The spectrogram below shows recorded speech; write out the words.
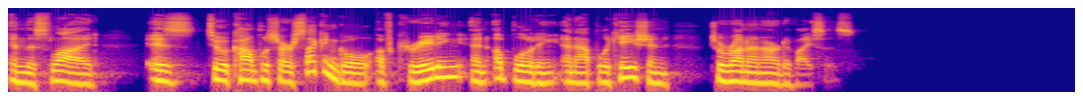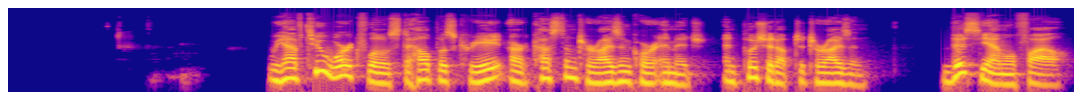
in this slide is to accomplish our second goal of creating and uploading an application to run on our devices. We have two workflows to help us create our custom Torizon core image and push it up to Torizon. This YAML file,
